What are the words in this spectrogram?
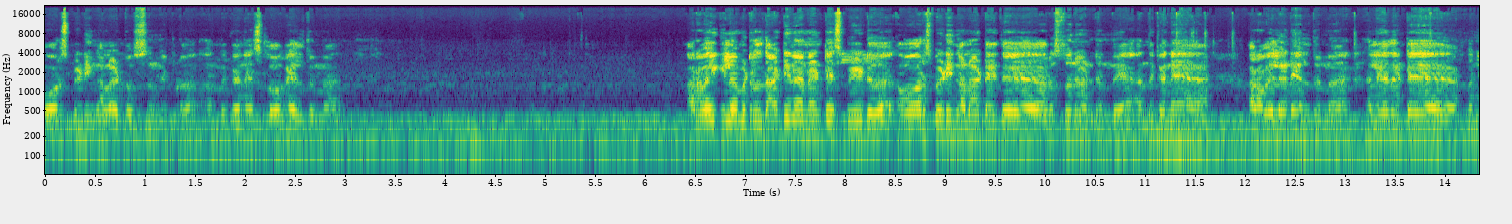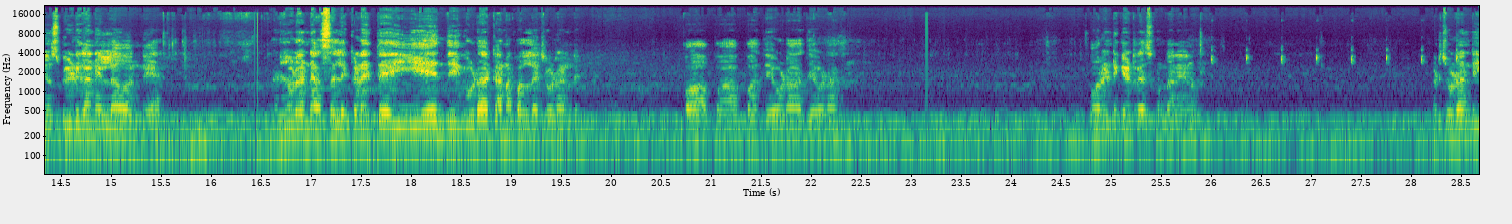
ఓవర్ స్పీడింగ్ అలర్ట్ వస్తుంది ఇప్పుడు. అందుకనే స్లోగా వెళ్తున్నా. అరవై కిలోమీటర్లు దాటినానంటే స్పీడ్ ఓవర్ స్పీడింగ్ అలర్ట్ అయితే అరుస్తూనే ఉంటుంది. అందుకనే అరవైలోనే వెళ్తున్నా. లేదంటే కొంచెం స్పీడ్గానే వెళ్ళేవాడిని. ఇక్కడ చూడండి అసలు ఇక్కడైతే ఏంది కూడా కనపడలే చూడండి. పా పా పా దేవుడా దేవుడా. ఫోర్ ఇండికేటర్ వేసుకుంటా నేను. ఇక్కడ చూడండి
